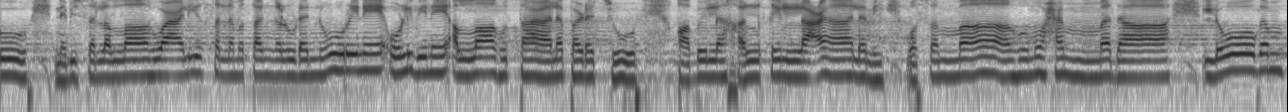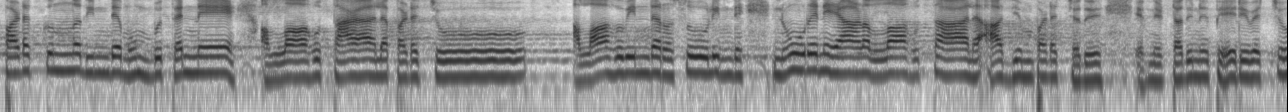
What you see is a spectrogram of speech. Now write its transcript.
നബി സല്ലല്ലാഹു അലൈഹി വസല്ലം തങ്ങളുടെ നൂറിനെ ഒളിവിനെ അള്ളാഹു താല പടച്ചു ആലമി മുഹമ്മദ. ലോകം പടക്കുന്നതിന്റെ മുമ്പ് തന്നെ അള്ളാഹു താല പടച്ചു അള്ളാഹുവിന്റെ റസൂലിന്റെ നൂറിനെയാണ് അള്ളാഹു താല ആദ്യം പടച്ചത് എന്നിട്ടതിന് പേര് വെച്ചു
